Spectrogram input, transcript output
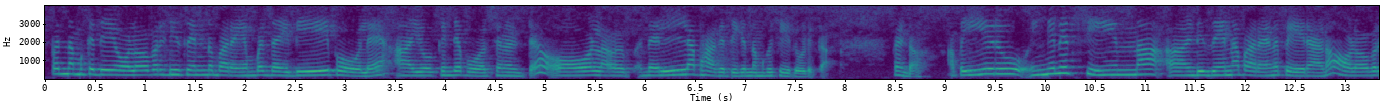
അപ്പം നമുക്ക് ഇതേ ഓൾ ഓവർ ഡിസൈൻ എന്ന് പറയുമ്പോൾ ഇതേപോലെ ആ യോക്കിന്റെ പോർഷൻ ഇട്ട് ഓൾ എല്ലാ ഭാഗത്തേക്കും നമുക്ക് ചെയ്തു കൊടുക്കാം. കണ്ടോ? അപ്പോൾ ഈ ഒരു ഇങ്ങനെ ചെയ്യുന്ന ഡിസൈനെ പറയുന്ന പേരാണ് ഓൾ ഓവർ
